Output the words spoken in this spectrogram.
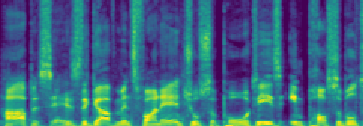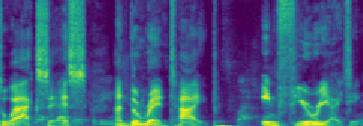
Harper says the government's financial support is impossible to access and the red tape infuriating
